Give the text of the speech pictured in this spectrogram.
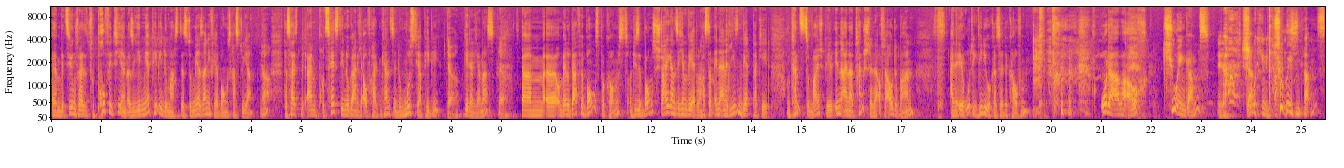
ähm, beziehungsweise zu profitieren. Also je mehr Pipi du machst, desto mehr Sanifair-Bons hast du ja. Ne? Das heißt, mit einem Prozess, den du gar nicht aufhalten kannst, denn du musst ja Pipi, Ja. geht ja nicht anders. Ähm, äh, und wenn du dafür Bons bekommst und diese Bons steigern sich im Wert und hast am Ende ein riesen Wertpaket und kannst zum Beispiel in einer Tankstelle auf der Autobahn eine Erotik-Videokassette kaufen oder aber auch Chewing Gums. Ja. Chewing Gum. Chewing Gums.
